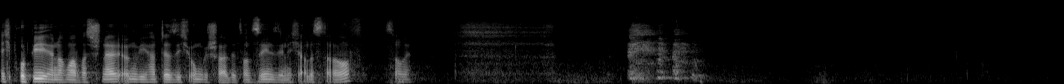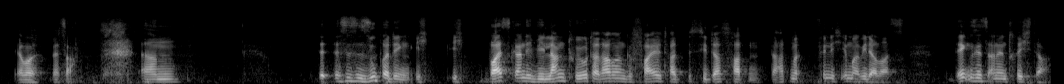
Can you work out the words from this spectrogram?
ich probiere hier nochmal was schnell. Irgendwie hat der sich umgeschaltet, sonst sehen Sie nicht alles darauf. Sorry. Jawohl, besser. Ähm, es ist ein super Ding. Ich, ich weiß gar nicht, wie lange Toyota daran gefeilt hat, bis sie das hatten. Da hat man, finde ich, immer wieder was. Denken Sie jetzt an den Trichter.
